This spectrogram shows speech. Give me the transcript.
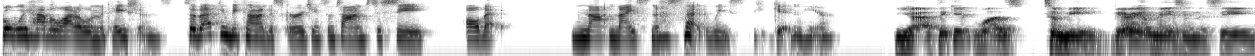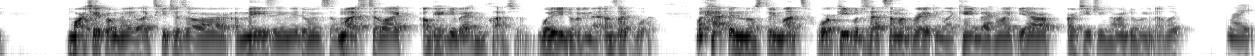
but we have a lot of limitations so that can be kind of discouraging sometimes to see all that not niceness that we get in here yeah i think it was to me very amazing to see March, April, May, like teachers are amazing. They're doing so much to like, okay, get back in the classroom. What are you doing? And I was like, what, what happened in those three months where people just had summer break and like came back and like, yeah, our, our teachers aren't doing enough. Like, right.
